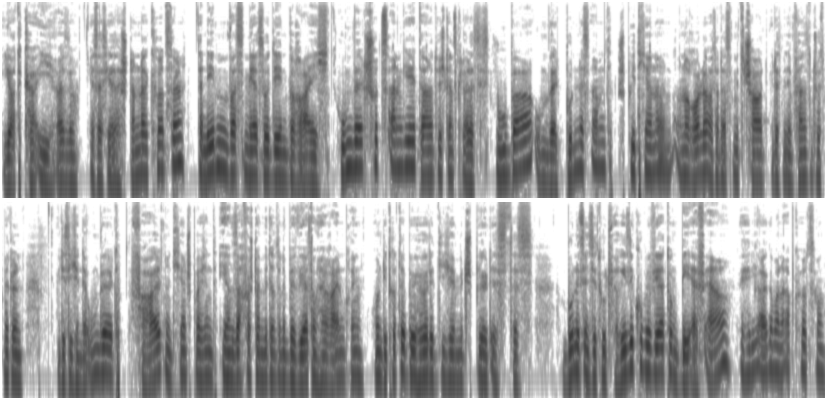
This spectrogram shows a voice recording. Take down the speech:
JKI. Also ist das hier das Standardkürzel. Daneben, was mehr so den Bereich Umweltschutz angeht, da natürlich ganz klar, das ist UBA, Umweltbundesamt, spielt hier eine, eine Rolle, also das mitschaut, wie das mit den Pflanzenschutzmitteln wie die sich in der Umwelt verhalten und hier entsprechend ihren Sachverstand mit in so eine Bewertung hereinbringen. Und die dritte Behörde, die hier mitspielt, ist das Bundesinstitut für Risikobewertung, BFR, wäre hier die allgemeine Abkürzung.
